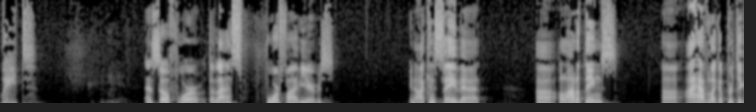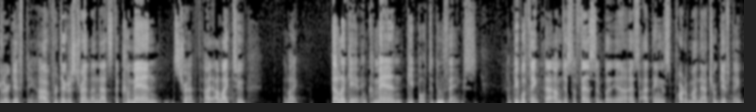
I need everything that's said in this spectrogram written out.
Wait. And so for the last four or five years, you know, I can say that uh, a lot of things, uh, I have like a particular gifting. I have a particular strength, and that's the command strength. I, I like to like delegate and command people to do things. And people think that I'm just offensive, but you know, I think it's part of my natural gifting.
